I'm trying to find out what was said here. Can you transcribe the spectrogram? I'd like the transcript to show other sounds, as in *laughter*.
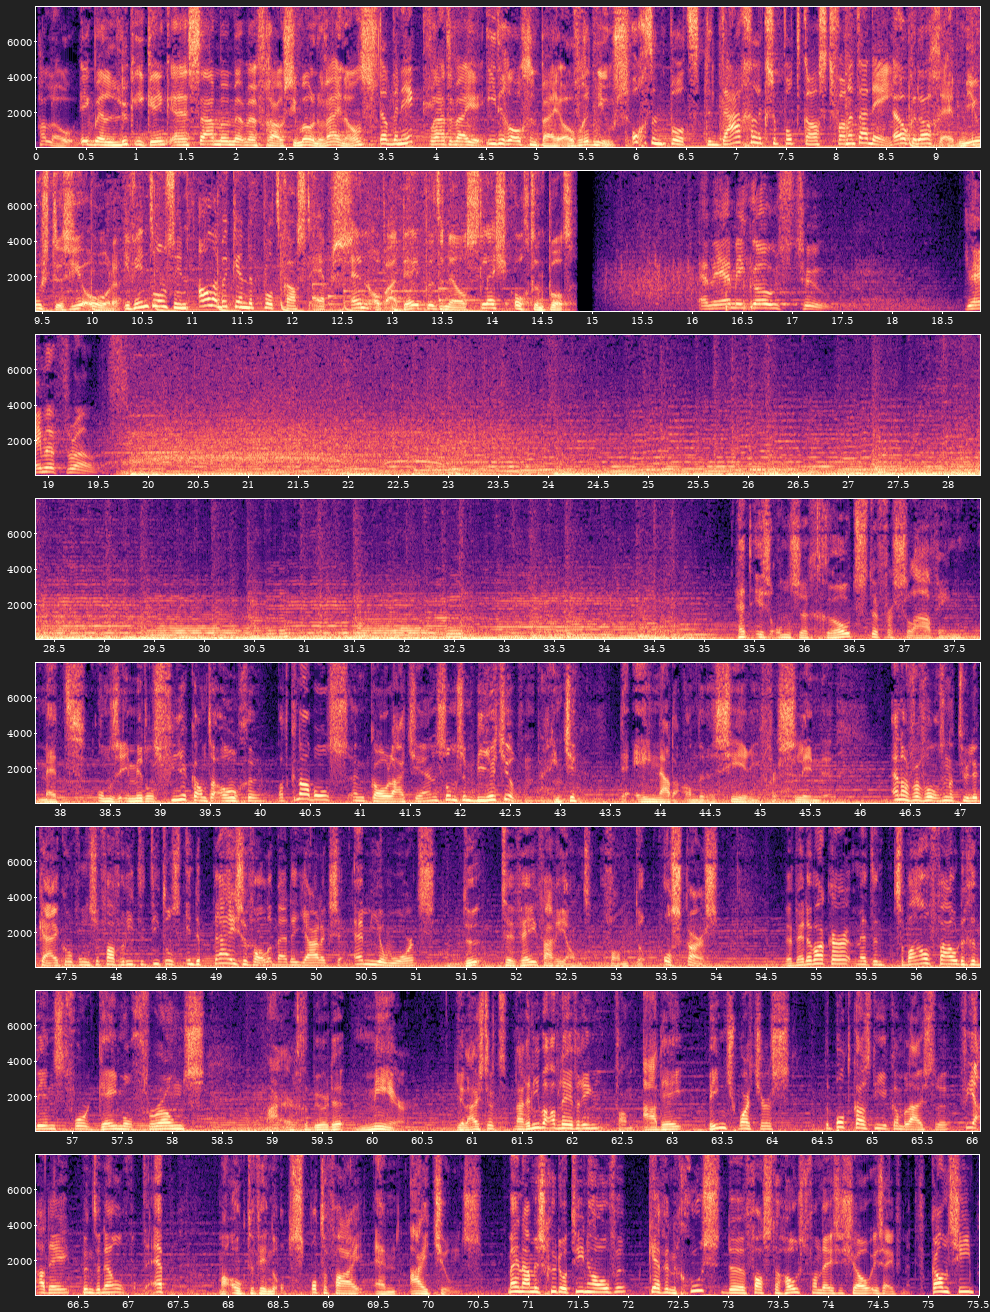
Hallo, ik ben Luc Ikink en samen met mijn vrouw Simone Wijnans Dat ben ik. praten wij je iedere ochtend bij over het nieuws. Ochtendpot, de dagelijkse podcast van het AD. Elke dag het nieuws tussen je oren. Je vindt ons in alle bekende podcast-apps. En op ad.nl slash ochtendpot. And the Emmy goes to Game of Thrones. Het is onze grootste verslaving. Met onze inmiddels vierkante ogen, wat knabbels, een colaatje en soms een biertje of een wijntje. De een na de andere serie verslinden. En dan vervolgens natuurlijk kijken of onze favoriete titels in de prijzen vallen bij de jaarlijkse Emmy Awards, de tv-variant van de Oscars. We werden wakker met een twaalfvoudige winst voor Game of Thrones. Maar er gebeurde meer. Je luistert naar een nieuwe aflevering van AD Binge Watchers. De podcast die je kan beluisteren via ad.nl of op de app. Maar ook te vinden op Spotify en iTunes. Mijn naam is Guido Tienhoven. Kevin Goes, de vaste host van deze show, is even met vakantie.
